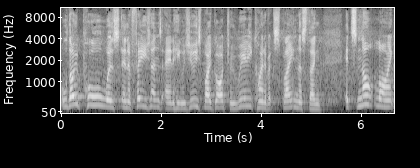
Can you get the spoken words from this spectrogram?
Although Paul was in Ephesians and he was used by God to really kind of explain this thing, it's not like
